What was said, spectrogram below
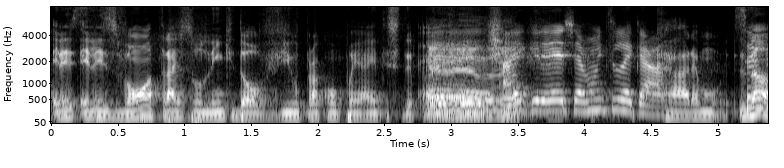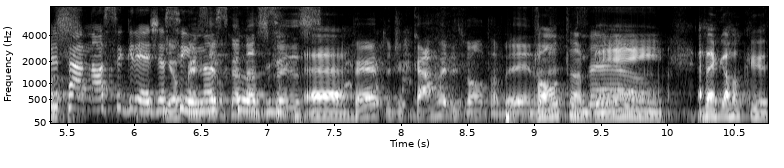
eles, eles vão atrás do link do ao vivo pra acompanhar e interceder pra É, gente. a igreja é muito legal. Cara, é mu- Sempre Não, tá a nossa igreja, E assim, que quando as coisas perto de carro, eles vão também, né? Vão também. É legal que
